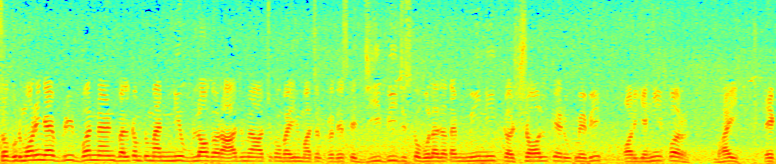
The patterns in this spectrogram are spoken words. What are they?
So good morning everyone and welcome to my new blog और आज मैं आ चुका हूँ भाई हिमाचल प्रदेश के जीबी जिसको बोला जाता है मिनी कसौल के रूप में भी। और यहीं पर भाई एक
